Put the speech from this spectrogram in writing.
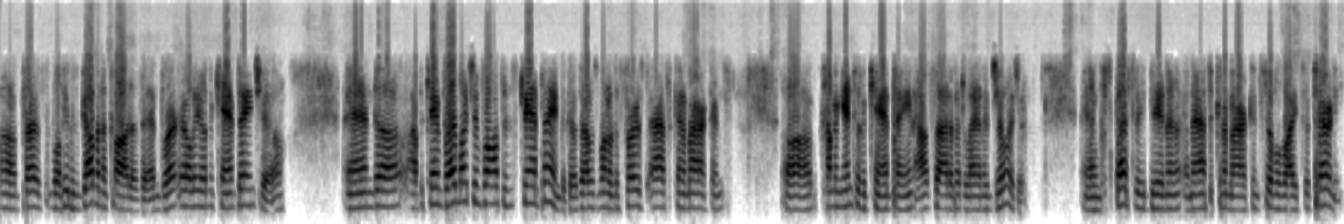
uh, President, well, he was Governor Carter then, very early on the campaign trail. And uh, I became very much involved in his campaign because I was one of the first African Americans uh, coming into the campaign outside of Atlanta, Georgia, and especially being a, an African American civil rights attorney.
